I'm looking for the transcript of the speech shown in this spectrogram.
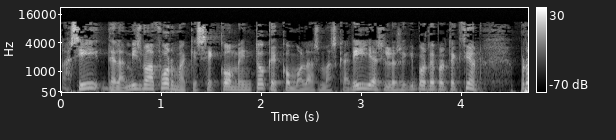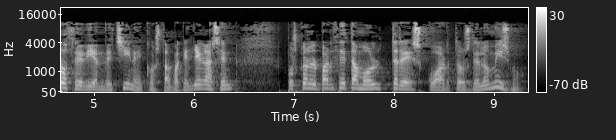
Así, de la misma forma que se comentó que como las mascarillas y los equipos de protección procedían de China y costaba que llegasen, pues con el paracetamol tres cuartos de lo mismo.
